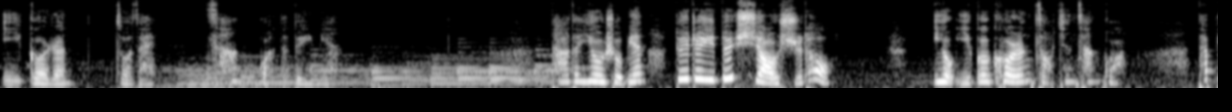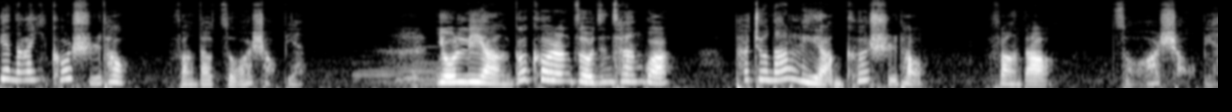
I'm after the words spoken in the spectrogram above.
一个人坐在餐馆的对面，他的右手边堆着一堆小石头，有一个客人走进餐馆，他便拿一颗石头放到左手边；有两个客人走进餐馆，他就拿两颗石头放到左手边。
